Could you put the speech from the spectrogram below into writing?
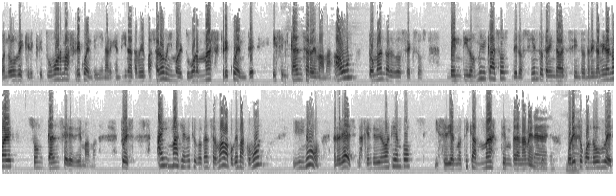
cuando vos ves que el tumor más frecuente, y en Argentina también pasa lo mismo, el tumor más frecuente es el cáncer de mama, aún tomando a los dos sexos. 22.000 casos de los 130.000 mil anuales son cánceres de mama. Entonces, hay más diagnóstico de cáncer de mama porque es más común Y no, en realidad es, la gente vive más tiempo y se diagnostica más tempranamente. por eso cuando vos ves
